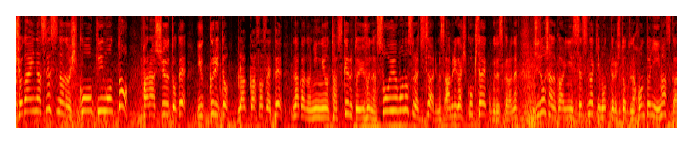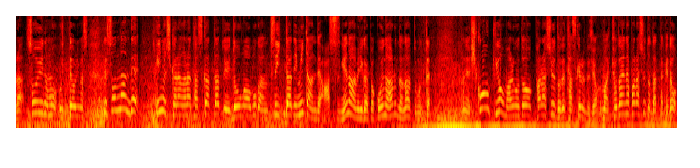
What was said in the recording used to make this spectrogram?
巨大なセスナの飛行機ごとパラシュートでゆっくりと落下させて中の人間を助けるという風なそういうものすら実はあります。アメリカ飛行機大国ですからね。自動車の代わりにセスナ機持ってる人っていうのは本当にいますからそういうのも売っております。でそんなんで命からがら助かったという動画を僕はツイッターで見たんであすげえなアメリカやっぱこういうのあるんだなと思って、飛行機を丸ごとパラシュートで助けるんですよ、まあ、巨大なパラシュートだったけど、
